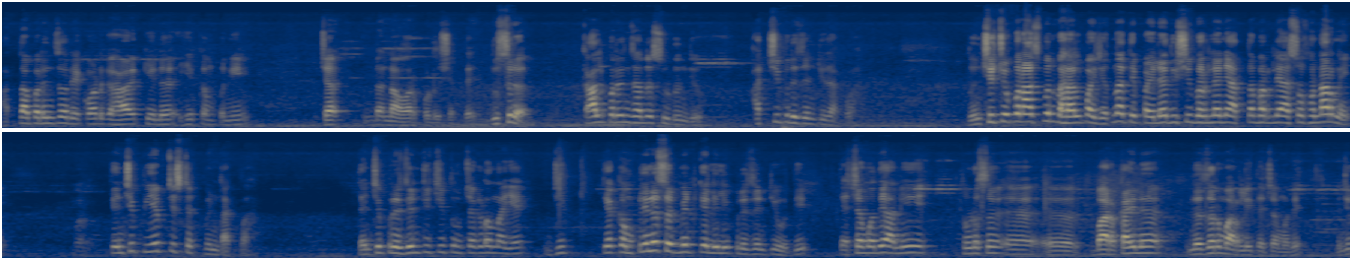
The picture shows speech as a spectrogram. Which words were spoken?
आत्तापर्यंत रेकॉर्ड गहाळ केलं हे कंपनी च्या ड- नावावर पडू शकते दुसरं कालपर्यंत झालं सोडून देऊ. आजची प्रेझेंटी दाखवा. दोनशे चोपन्न आज पण भरायला पाहिजेत ना. ते पहिल्या दिवशी भरले आणि आत्ता भरले असं होणार नाही. त्यांची पी एफची स्टेटमेंट दाखवा. त्यांची प्रेझेंटीची तुमच्याकडं नाही आहे जी त्या कंपनीनं सबमिट केलेली प्रेझेंटी होती. त्याच्यामध्ये आम्ही थोडंसं बारकाईनं नजर मारली त्याच्यामध्ये. म्हणजे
